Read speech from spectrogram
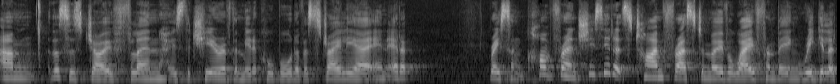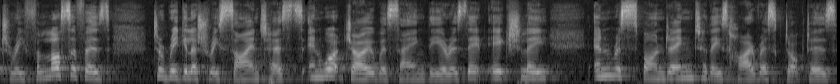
Um, this is Jo Flynn, who's the chair of the Medical Board of Australia, and at a recent conference, she said it's time for us to move away from being regulatory philosophers to regulatory scientists. And what Jo was saying there is that actually in responding to these high risk doctors,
